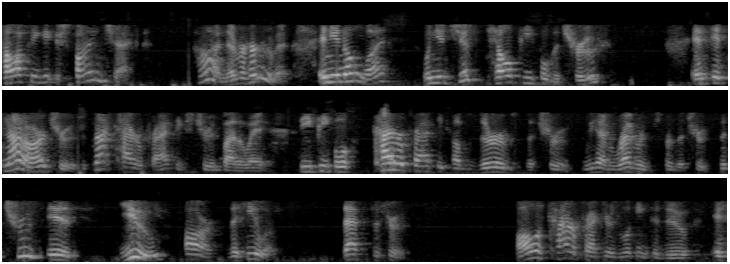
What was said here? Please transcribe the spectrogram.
How often do you get your spine checked? Oh, I never heard of it. And you know what? When you just tell people the truth, and it's not our truth. It's not chiropractic's truth, by the way. See, people, chiropractic observes the truth. We have reverence for the truth. The truth is you are the healer. That's the truth. All a chiropractor is looking to do is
